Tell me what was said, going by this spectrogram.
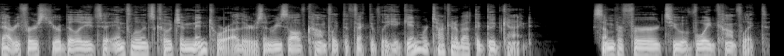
That refers to your ability to influence, coach, and mentor others and resolve conflict effectively. Again, we're talking about the good kind. Some prefer to avoid conflict.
